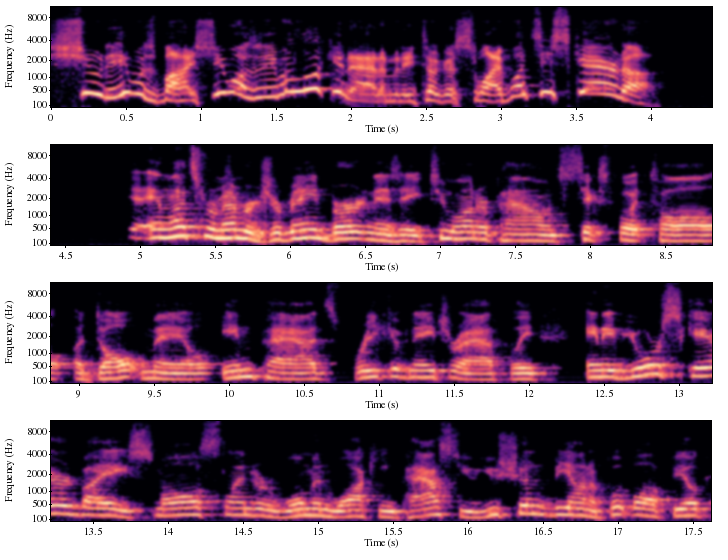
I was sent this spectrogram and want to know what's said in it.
Shoot, he was behind. She wasn't even looking at him, and he took a swipe. What's he scared of? And let's remember, Jermaine Burton is a 200 pound, six foot tall adult male in pads, freak of nature athlete. And if you're scared by a small, slender woman walking past you, you shouldn't be on a football field,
